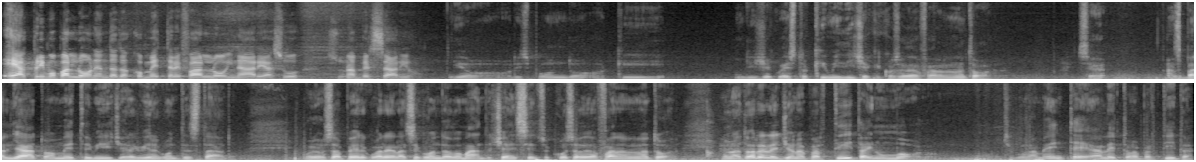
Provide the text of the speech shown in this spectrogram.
e al primo pallone è andato a commettere fallo in area su, su un avversario. Io rispondo a chi dice questo, a chi mi dice che cosa deve fare l'allenatore. Se ha sbagliato ammette mi dice che viene contestato. Volevo sapere qual è la seconda domanda, cioè nel senso cosa deve fare l'allenatore. L'allenatore legge una partita in un modo, sicuramente ha letto la partita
